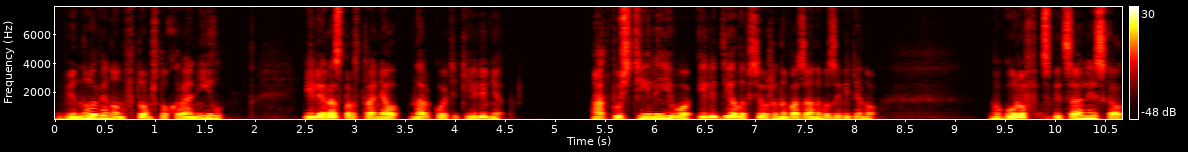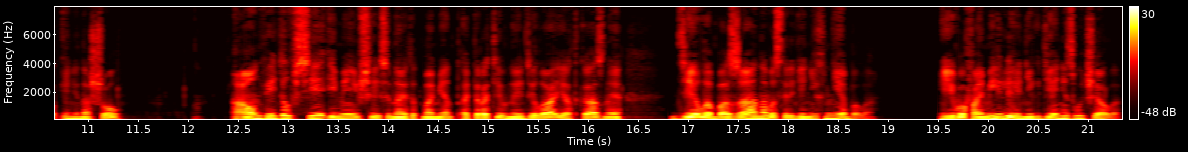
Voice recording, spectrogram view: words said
Виновен он в том, что хранил или распространял наркотики, или нет. Отпустили его или дело все же на Базанова заведено? Но Гуров специально искал и не нашел. А он видел все имеющиеся на этот момент оперативные дела и отказные. Дела Базанова среди них не было, и его фамилия нигде не звучала.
